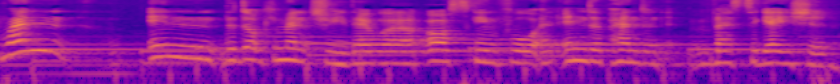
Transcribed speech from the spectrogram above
when in the documentary they were asking for an independent investigation,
